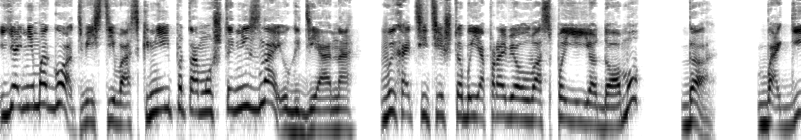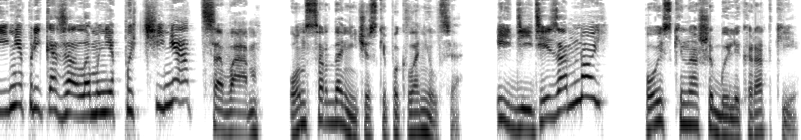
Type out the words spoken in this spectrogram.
Я не могу отвести вас к ней, потому что не знаю, где она. Вы хотите, чтобы я провел вас по ее дому? Да. Богиня приказала мне подчиняться вам. Он сардонически поклонился. Идите за мной. Поиски наши были коротки.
